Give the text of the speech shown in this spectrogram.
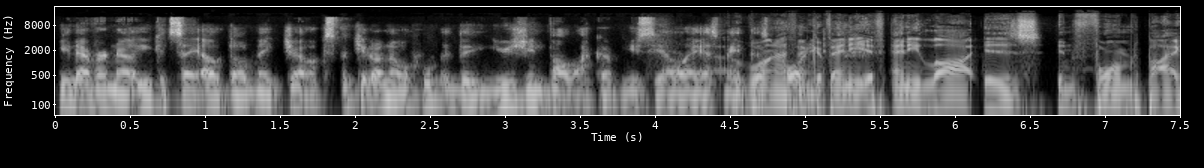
You never know. You could say, "Oh, don't make jokes," but you don't know who the Eugene Volokh of UCLA has made. Uh, well, and I think if any if any law is informed by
